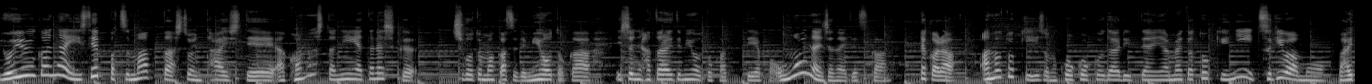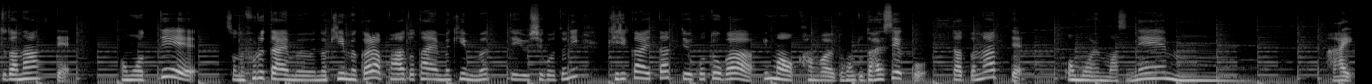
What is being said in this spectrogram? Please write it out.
余裕がない切羽詰まった人に対して、あ、この人に新しく仕事任せてみようとか、一緒に働いてみようとかってやっぱ思えないじゃないですか。だから、あの時、その広告代理店辞めた時に、次はもうバイトだなって思って、そのフルタイムの勤務からパートタイム勤務っていう仕事に切り替えたっていうことが、今考えると本当大成功だったなって思いますね。うん。はい。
